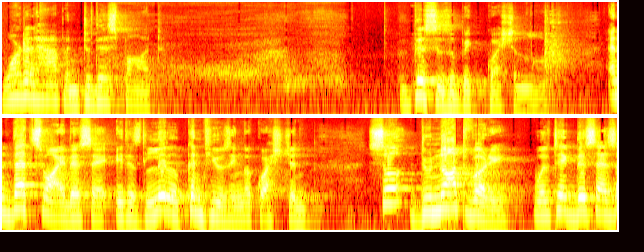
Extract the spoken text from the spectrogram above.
What will happen to this part? This is a big question mark. And that's why they say it is little confusing a question. So do not worry. We'll take this as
